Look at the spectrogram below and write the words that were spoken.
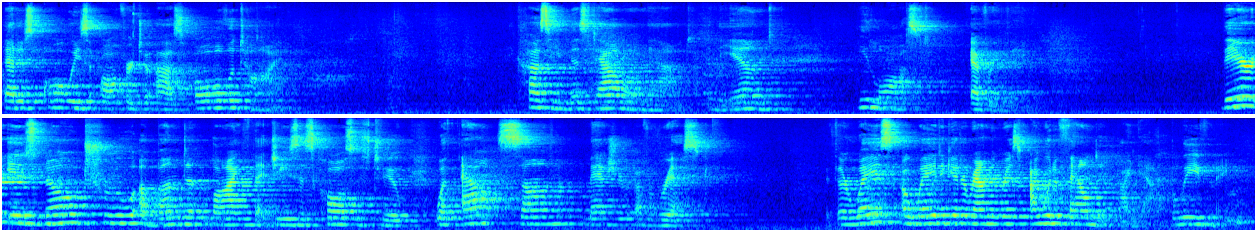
that is always offered to us all the time. Because he missed out on that, in the end, he lost everything. There is no true abundant life that Jesus calls us to without some measure of risk. If there was a way to get around the risk, I would have found it by me.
